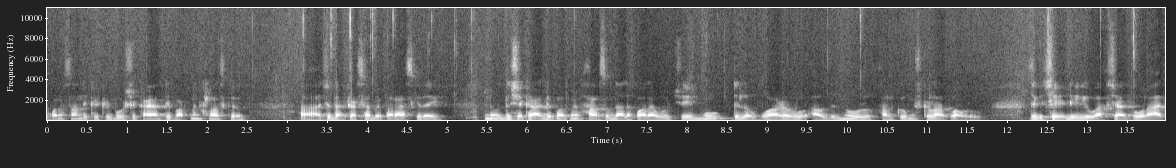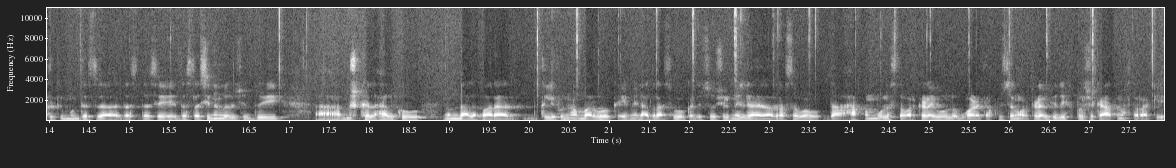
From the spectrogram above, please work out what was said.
افغانستان د کرکټ بورډ شکایات ډپارټمنټ خلاص کړ چې ډاکټر صاحب په راس کې دی نو د شکایت ډیپارټمنټ خاص همدا لپاره وو چې موږ د لوبغاړو او د نورو خلکو مشکلات واورو ځکه چې ډیری وخت شاید په ولایاتو کې موږ داسې داسې دسترسي نه لرو چې دوی مشکل حل کړو نو همدا لپاره د تلیفون نمبر وو که ایمیل ادرس وو که د سوشل میډیا ادرس وو دا حق هم ولس ته ورکړی وو لوبغاړي ته خصوصا ورکړی وو چې دوی خپل شکایت مخته راکړي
